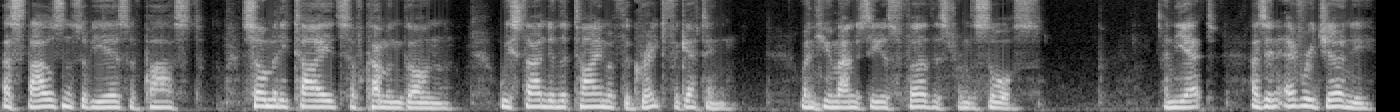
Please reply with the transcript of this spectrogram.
as thousands of years have passed, so many tides have come and gone, we stand in the time of the great forgetting, when humanity is furthest from the source. And yet, as in every journey,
